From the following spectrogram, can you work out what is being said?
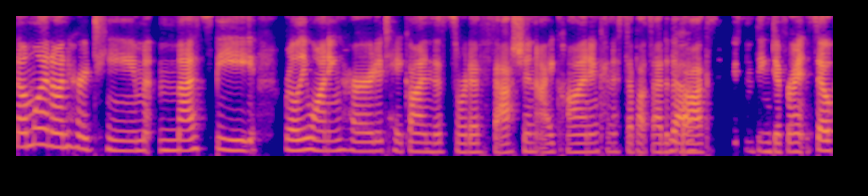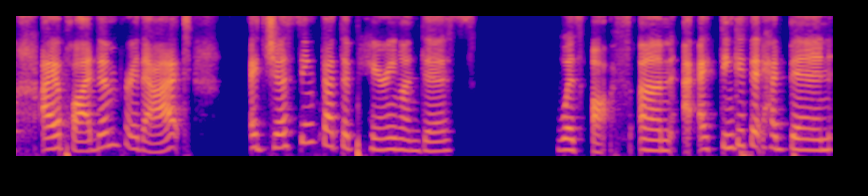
someone on her team must be really wanting her to take on this sort of fashion icon and kind of step outside of the yeah. box, do something different. So I applaud them for that. I just think that the pairing on this was off. Um, I think if it had been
